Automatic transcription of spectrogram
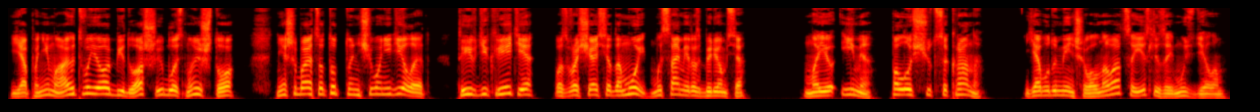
Я понимаю твою обиду, ошиблась, ну и что? Не ошибается тот, кто ничего не делает. Ты в декрете, возвращайся домой, мы сами разберемся. Мое имя полощут с экрана. Я буду меньше волноваться, если займусь делом.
